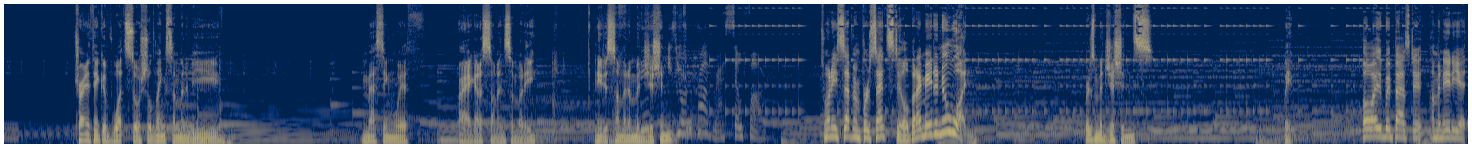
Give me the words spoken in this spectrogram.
I'm trying to think of what social links I'm going to be messing with. All right, I got to summon somebody. I need to summon a magician. This is your progress so far. 27% still, but I made a new one. Where's magicians? Wait. Oh, I went past it. I'm an idiot.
